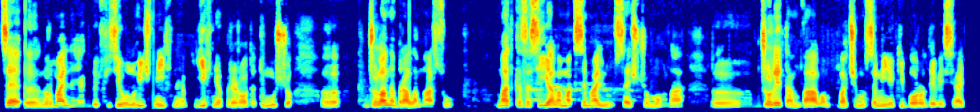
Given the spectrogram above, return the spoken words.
це е, нормальна, якби фізіологічна їхня, їхня природа, тому що е, бджола набрала масу, матка засіяла максимально все, що могла. Е, бджоли там валом, бачимо самі, які бороди висять.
